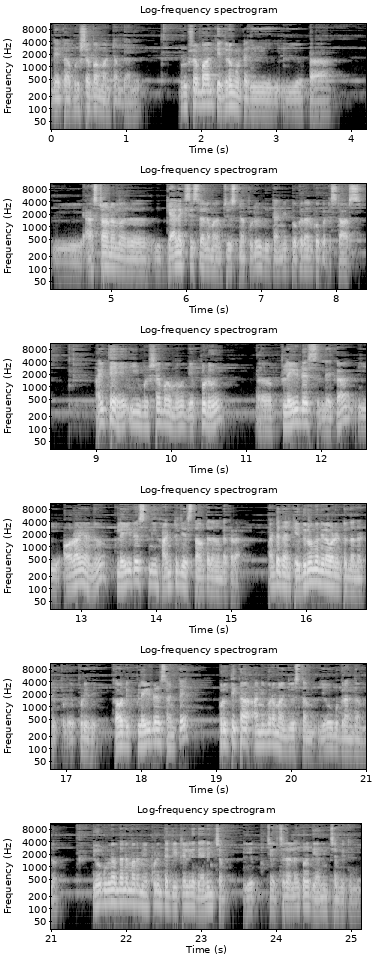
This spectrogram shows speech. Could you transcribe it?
లేక వృషభం అంటాం దాన్ని. వృషభానికి ఎదురుగా ఉంటుంది ఈ యొక్క ఈ ఆస్ట్రానమర్ గ్యాలక్సీస్లలో మనం చూసినప్పుడు వీటన్నిటి ఒకదానికొకటి స్టార్స్ అయితే ఈ వృషభము ఎప్పుడు ప్లేడస్ లేక ఈ ఒరాయన్ ప్లేడస్ని హంట్ చేస్తూ ఉంటుంది అన్నది అక్కడ. అంటే దానికి ఎదురుగా నిలబడి ఉంటుంది అన్నట్టు ఇప్పుడు ఎప్పుడు ఇది. కాబట్టి ప్లేడస్ అంటే కృతిక అని కూడా మనం చూస్తాం యోగు గ్రంథంలో. యోగు గ్రంథాన్ని మనం ఎప్పుడు ఇంత డీటెయిల్గా ధ్యానించాం? ఏ చర్చలలో కూడా ధ్యానించాం వీటిని.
